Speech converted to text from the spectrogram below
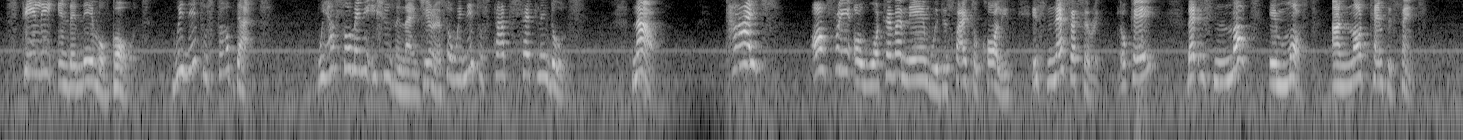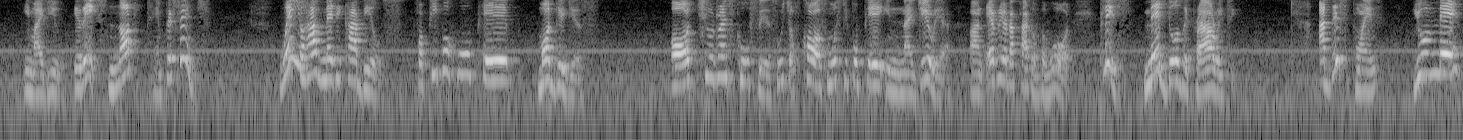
stealing in the name of God. We need to stop that. We have so many issues in Nigeria, so we need to start settling those. Now, tithes, offering, or whatever name we decide to call it is necessary, okay? But it's not a must and not 10% in my view. It is not 10%. When you have medical bills for people who pay mortgages or children's school fees, which of course most people pay in Nigeria and every other part of the world, please make those a priority. At this point, you may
